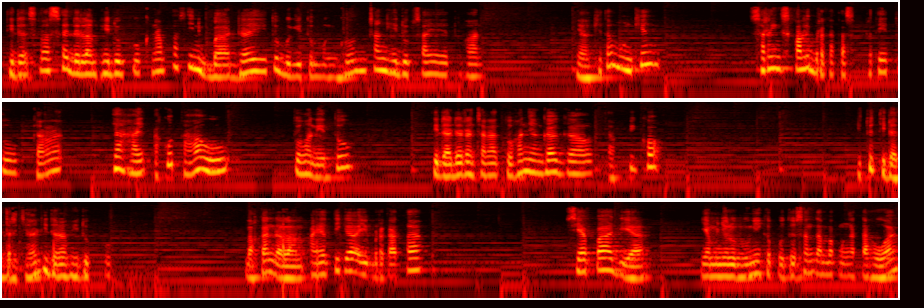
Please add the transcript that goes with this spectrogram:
tidak selesai dalam hidupku? Kenapa sih ini badai itu begitu menggoncang hidup saya ya Tuhan? Ya kita mungkin sering sekali berkata seperti itu karena ya aku tahu Tuhan itu tidak ada rencana Tuhan yang gagal, tapi kok itu tidak terjadi dalam hidupku. Bahkan dalam ayat 3 Ayub berkata, Siapa dia yang menyelubungi keputusan tanpa pengetahuan?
